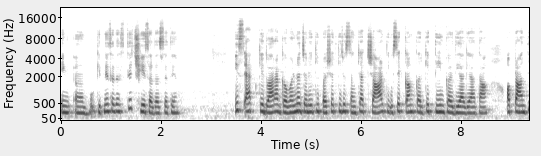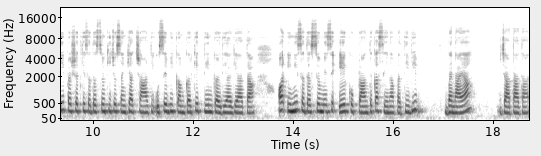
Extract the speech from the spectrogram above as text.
इन कितने सदस्य थे? छः सदस्य थे। इस एक्ट के द्वारा गवर्नर जनरल की परिषद की जो संख्या चार थी, उसे कम करके तीन कर दिया गया था। और प्रांतीय परिषद के सदस्यों की जो संख्या चार थी, उसे भी कम करके तीन कर दिया गया था। और इन्हीं सदस्यों में से एक को प्रांत का सेनापति भी बनाया जाता था।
